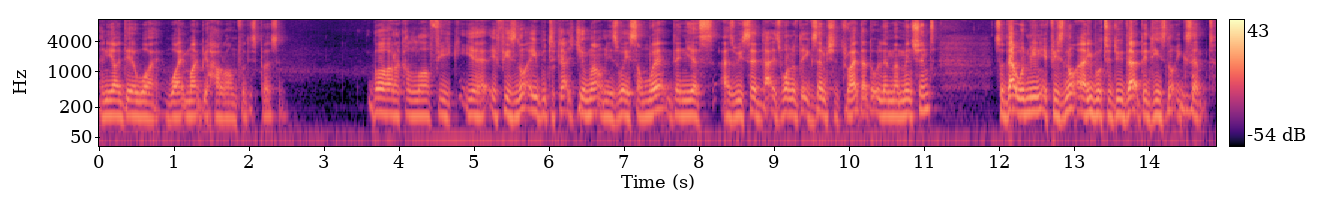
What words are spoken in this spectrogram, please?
Any idea why? Why it might be haram for this person? Barakallah fik. Yeah, if he's not able to catch Jummah on his way somewhere, then yes, as we said, that is one of the exemptions, right? That the ulama mentioned. So that would mean if he's not able to do that, then he's not exempt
